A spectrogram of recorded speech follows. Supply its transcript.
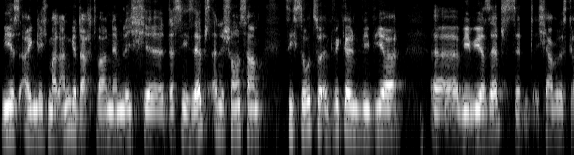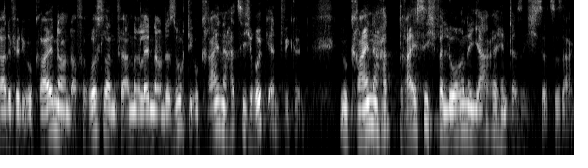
wie es eigentlich mal angedacht war, nämlich, äh, dass sie selbst eine Chance haben, sich so zu entwickeln, wie wir, wie wir selbst sind. Ich habe das gerade für die Ukraine und auch für Russland, für andere Länder untersucht. Die Ukraine hat sich rückentwickelt. Die Ukraine hat 30 verlorene Jahre hinter sich sozusagen.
